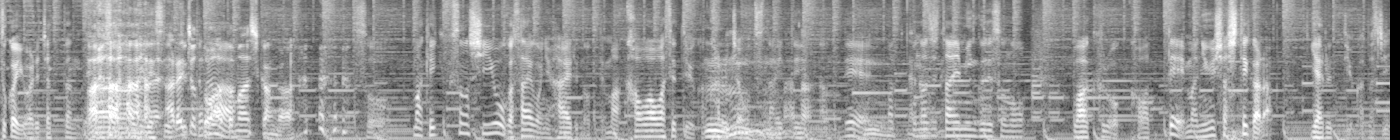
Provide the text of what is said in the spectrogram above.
とか言われちゃったんで、あれちょっと後回し感が。そう、まあ、結局その CEO が最後に入るのって、まあ、顔合わせというかうんカルチャーを伝えてなんで、うんまあ、同じタイミングでそのワークフローが変わって、まあ、入社してからやるっていう形に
